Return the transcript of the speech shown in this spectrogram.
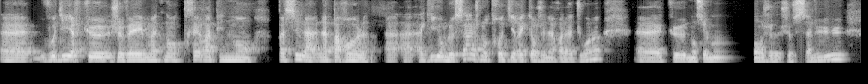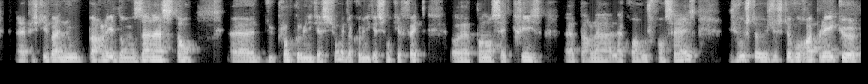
Euh, vous dire que je vais maintenant très rapidement passer la, parole à, Guillaume Lesage, notre directeur général adjoint, euh, que non seulement je, salue, euh, puisqu'il va nous parler dans un instant euh, du plan de communication et de la communication qui est faite euh, pendant cette crise euh, par la Croix-Rouge française. Juste, juste vous rappeler que,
